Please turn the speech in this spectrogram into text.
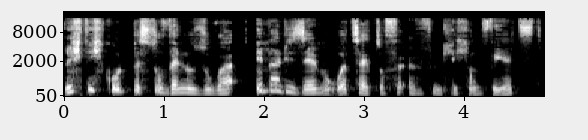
Richtig gut bist du, wenn du sogar immer dieselbe Uhrzeit zur Veröffentlichung wählst.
